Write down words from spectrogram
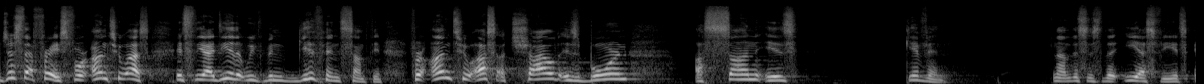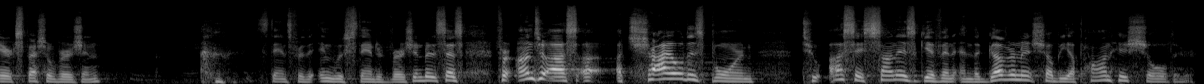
just that phrase, for unto us, it's the idea that we've been given something. For unto us a child is born, a son is given. Now, this is the ESV, it's Eric's special version. stands for the English Standard Version, but it says, For unto us a, a child is born, to us a son is given, and the government shall be upon his shoulder,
